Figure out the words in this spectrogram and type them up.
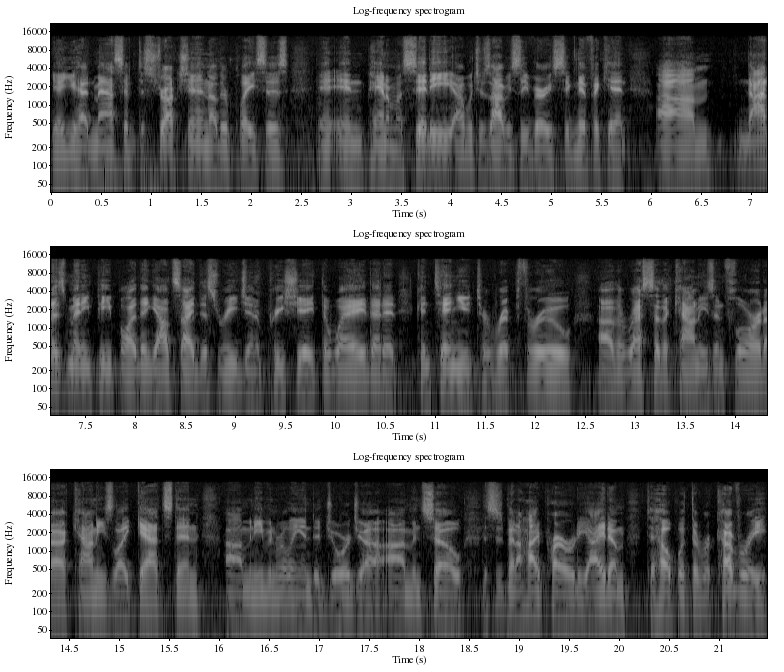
you, know, you had massive destruction, other places in, in Panama City, uh, which was obviously very significant. Um, not as many people, I think, outside this region appreciate the way that it continued to rip through uh, the rest of the counties in Florida, counties like Gadsden, um, and even really into Georgia. Um, and so this has been a high priority item to help with the recovery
